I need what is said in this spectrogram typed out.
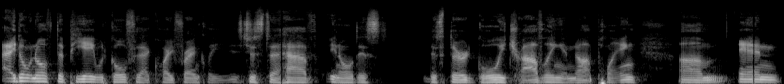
I don't know if the PA would go for that. Quite frankly, it's just to have you know this this third goalie traveling and not playing, um, and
